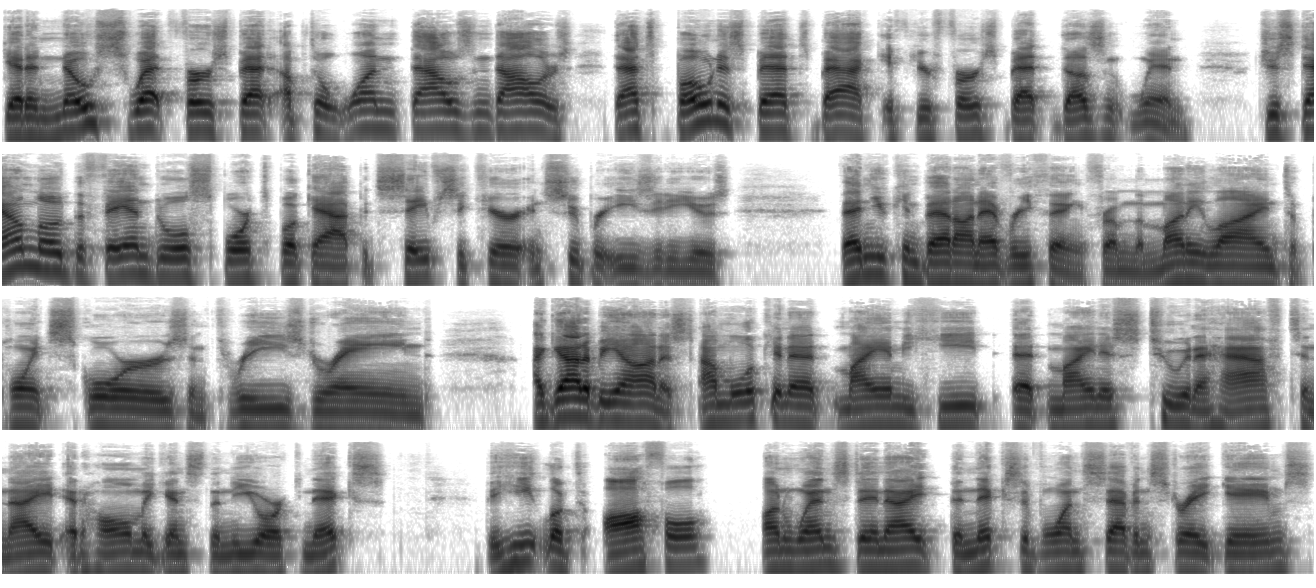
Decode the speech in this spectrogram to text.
get a no sweat first bet up to $1,000. That's bonus bets back if your first bet doesn't win. Just download the FanDuel Sportsbook app. It's safe, secure, and super easy to use. Then you can bet on everything from the money line to point scorers and threes drained. I got to be honest, I'm looking at Miami Heat at minus two and a half tonight at home against the New York Knicks. The Heat looked awful on Wednesday night. The Knicks have won seven straight games.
